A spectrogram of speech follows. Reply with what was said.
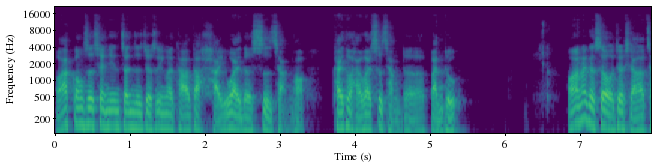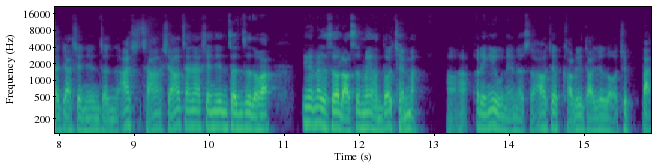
啊，公司现金增资就是因为它到海外的市场哈，开拓海外市场的版图啊，那个时候我就想要参加现金增资啊，想想要参加现金增资的话，因为那个时候老师没有很多钱嘛啊，二零一五年的时候啊，就考虑到就是我去办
